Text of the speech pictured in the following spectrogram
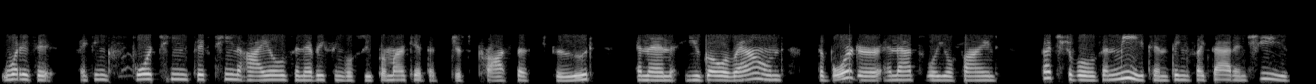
what is it? I think 14, 15 aisles in every single supermarket that's just processed food. And then you go around the border, and that's where you'll find vegetables and meat and things like that and cheese.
